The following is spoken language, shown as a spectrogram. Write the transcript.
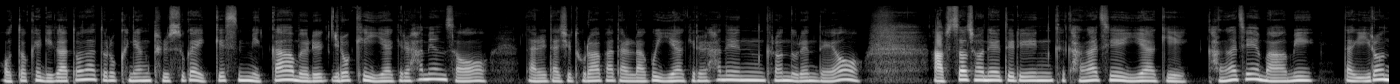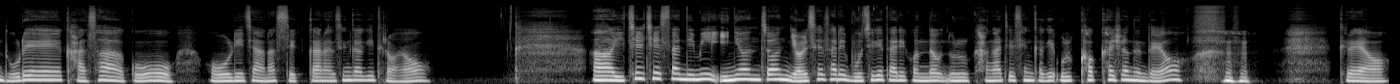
어떻게 네가 떠나도록 그냥 둘 수가 있겠습니까? 뭐 이렇게 이야기를 하면서 나를 다시 돌아봐 달라고 이야기를 하는 그런 노래인데요. 앞서 전해드린 그 강아지의 이야기, 강아지의 마음이 딱 이런 노래 가사하고 어울리지 않았을까라는 생각이 들어요. 아, 2774님이 2년 전 13살의 무지개 다리 건너온 울 강아지 생각에 울컥 하셨는데요. 그래요.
